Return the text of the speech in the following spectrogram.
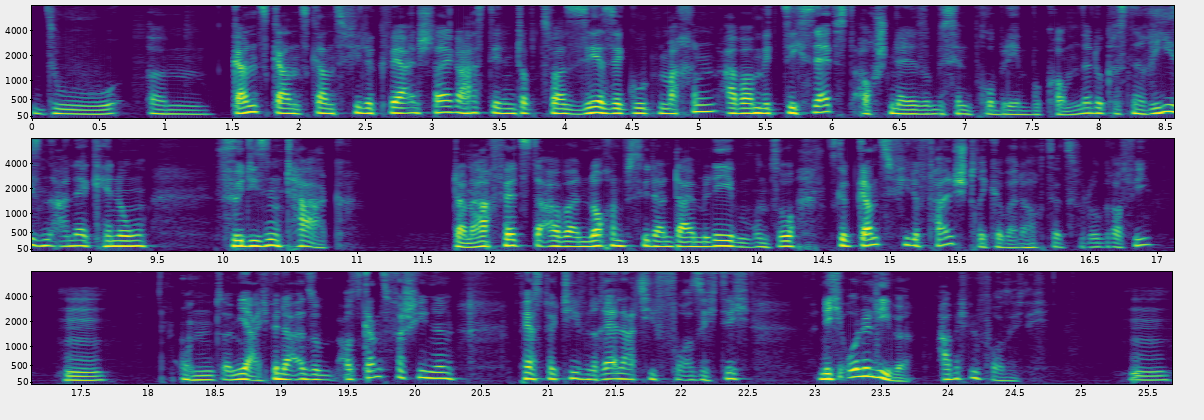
du ähm, ganz, ganz, ganz viele Quereinsteiger hast, die den Job zwar sehr, sehr gut machen, aber mit sich selbst auch schnell so ein bisschen ein Problem bekommen. Ne? Du kriegst eine riesen Anerkennung für diesen Tag. Danach fällst du aber in ein Loch und bist wieder in deinem Leben und so. Es gibt ganz viele Fallstricke bei der Hochzeitsfotografie. Hm. Und ähm, ja, ich bin da also aus ganz verschiedenen Perspektiven relativ vorsichtig. Nicht ohne Liebe, aber ich bin vorsichtig. Hm.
